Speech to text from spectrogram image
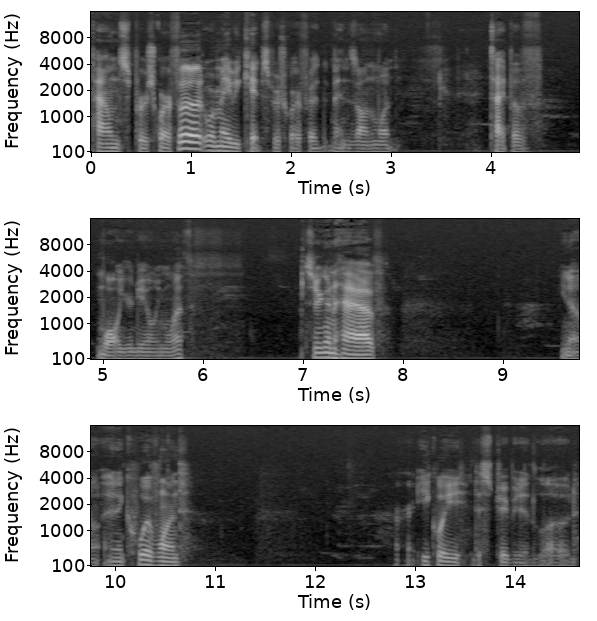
pounds per square foot or maybe kips per square foot depends on what type of wall you're dealing with. So you're going to have you know, an equivalent or equally distributed load.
